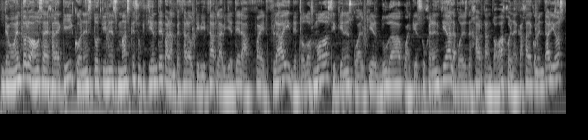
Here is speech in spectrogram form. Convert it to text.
De momento lo vamos a dejar aquí, con esto tienes más que suficiente para empezar a utilizar la billetera Firefly. De todos modos, si tienes cualquier duda cualquier sugerencia, la puedes dejar tanto abajo en la caja de comentarios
